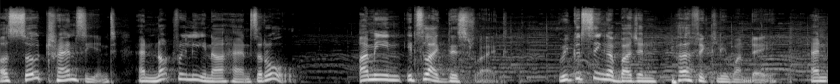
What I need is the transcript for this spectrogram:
are so transient and not really in our hands at all. I mean, it's like this, right? We could sing a bhajan perfectly one day, and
